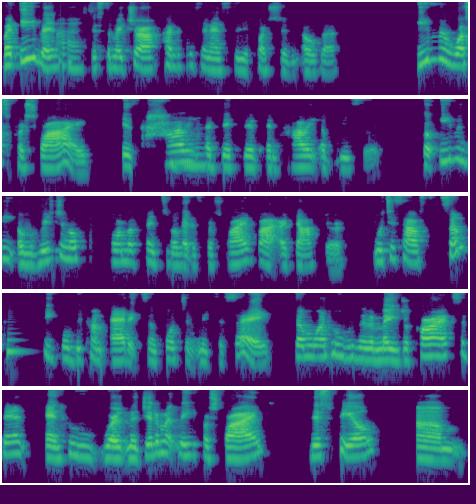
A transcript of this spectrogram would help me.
But even just to make sure I 100% answer your question, Olga, even what's prescribed is highly mm-hmm. addictive and highly abusive. So even the original form of fentanyl that is prescribed by a doctor, which is how some people become addicts, unfortunately to say, someone who was in a major car accident and who were legitimately prescribed this pill um,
